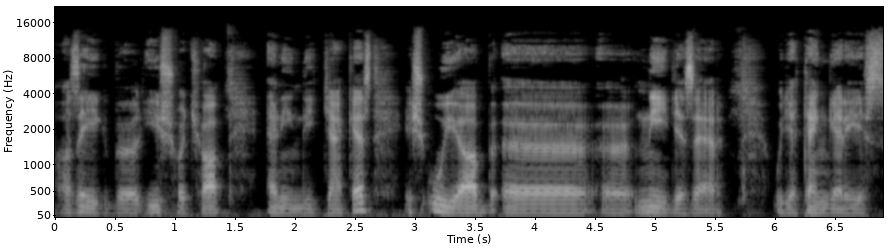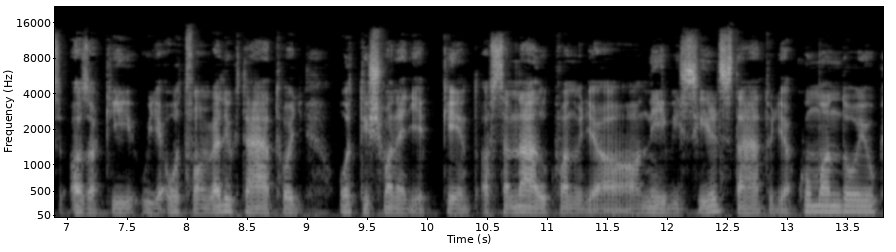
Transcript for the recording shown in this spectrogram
az égből is, hogyha elindítják ezt, és újabb ö, ö, 4000 ugye tengerész az, aki ugye ott van velük, tehát hogy ott is van egyébként, azt hiszem náluk van ugye a Navy SEALs, tehát ugye a kommandójuk,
